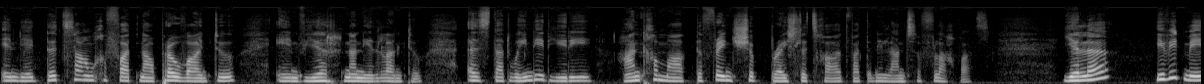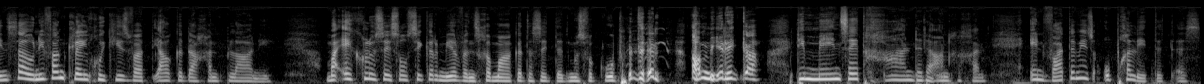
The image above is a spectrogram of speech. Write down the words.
en jy het dit saamgevat na Provine toe en weer na Nederland toe is dat Wendy het hierdie handgemaakte friendship bracelets gehad wat in die land se vlag was. Julle, jy weet mense hou nie van klein goedjies wat elke dag gaan plan nie. Maar ek glo sy sal seker meer wins gemaak het as sy dit moes verkoop het in Amerika. Die mense het gaande daaraan gegaan. En wat 'n mens opgelet het is,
